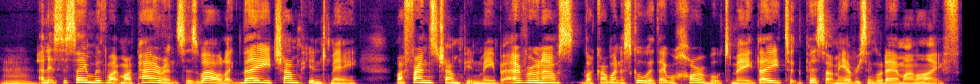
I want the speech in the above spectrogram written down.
And it's the same with like my parents as well. Like they championed me, my friends championed me, but everyone else, like I went to school with, they were horrible to me. They took the piss out of me every single day of my life.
